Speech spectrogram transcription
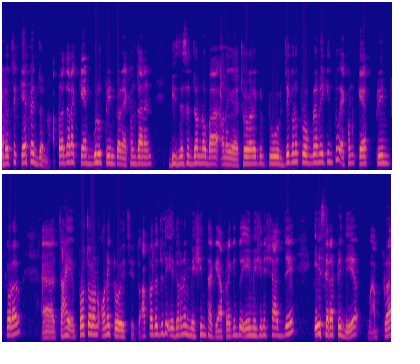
এটা হচ্ছে ক্যাপের জন্য। আপনারা যারা ক্যাপগুলো প্রিন্ট করেন, এখন জানেন বিজনেসের জন্য বা অনেক ছোটোখাটো ট্যুর যে কোনো প্রোগ্রামে কিন্তু এখন ক্যাপ প্রিন্ট করার চাহে, প্রচলন অনেক রয়েছে। তো আপনাদের যদি এ ধরনের মেশিন থাকে, আপনারা কিন্তু এই মেশিনের সাহায্যে এই সেটআপটি দিয়ে আপনারা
